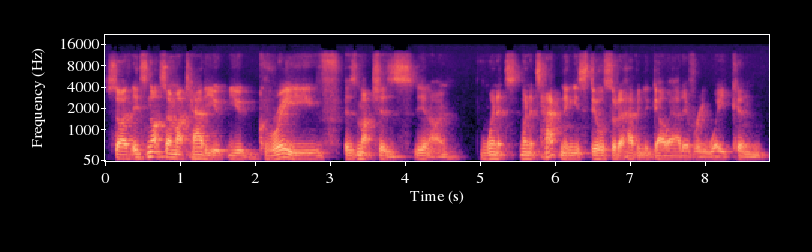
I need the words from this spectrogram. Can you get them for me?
So it's not so much how do you you grieve as much as you know when it's when it's happening, you're still sort of having to go out every week and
